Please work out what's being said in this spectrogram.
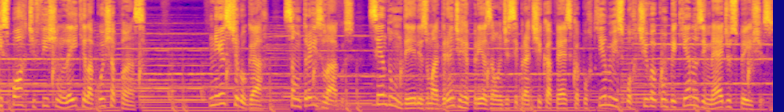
Sport Fishing Lake Lacocha Pance. Neste lugar, são três lagos, sendo um deles uma grande represa onde se pratica pesca por quilo e esportiva com pequenos e médios peixes.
